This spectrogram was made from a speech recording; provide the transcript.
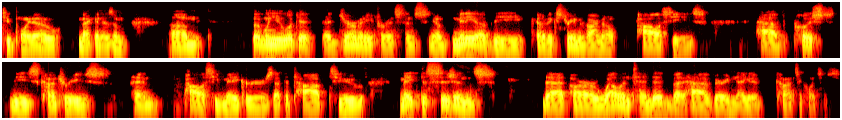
2.0 mechanism. Um, but when you look at, at Germany, for instance, you know many of the kind of extreme environmental policies have pushed these countries and policymakers at the top to make decisions that are well intended but have very negative consequences.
